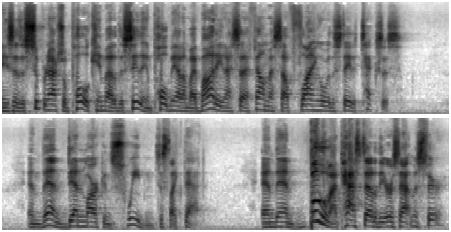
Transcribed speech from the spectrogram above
And he says, A supernatural pole came out of the ceiling and pulled me out of my body. And I said, I found myself flying over the state of Texas. And then Denmark and Sweden, just like that. And then, boom, I passed out of the Earth's atmosphere.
